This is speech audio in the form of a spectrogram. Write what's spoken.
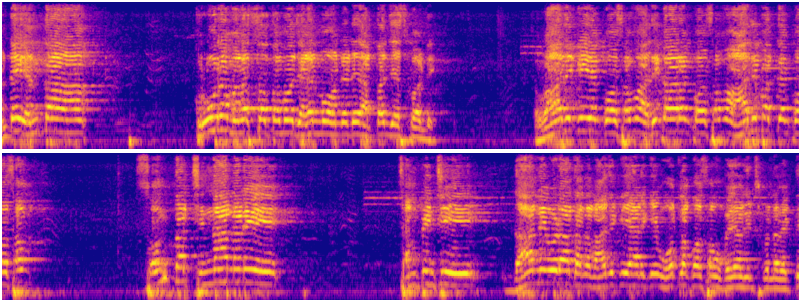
అంటే ఎంత క్రూర మనస్తత్వమో జగన్మోహన్ రెడ్డి అర్థం చేసుకోండి. రాజకీయం కోసం అధికారం కోసం ఆధిపత్యం కోసం సొంత చిన్నాన్నని చంపించి దాన్ని కూడా తన రాజకీయానికి ఓట్ల కోసం ఉపయోగించుకున్న వ్యక్తి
